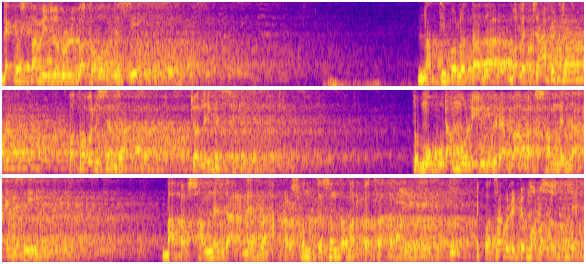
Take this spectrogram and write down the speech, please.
দেখোস তো আমি জরুরি কথা বলতেছি। নাতি বলে, দাদা, বলে, যা বেটা, কথা বলিস যা। চলে গেছে। তো মুখটা মলিন করে বাবার সামনে দাঁড়াইছে। বাবার সামনে দাঁড়ানোর আপনারা শুনতেছেন তো আমার কথা? কথাগুলো একটু মনোযোগ দেন।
